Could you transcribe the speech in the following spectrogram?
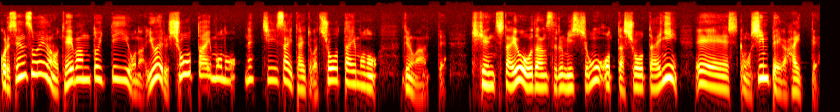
これ戦争映画の定番と言っていいようないわゆる小隊もの、ね、小さい隊とか小隊ものっていうのがあって危険地帯を横断するミッションを負った小隊に、えー、しかも新兵が入って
